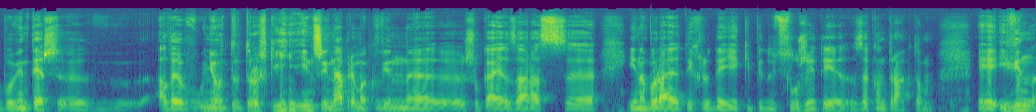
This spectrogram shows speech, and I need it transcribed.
бо він теж, але у нього трошки інший напрямок. Він е, шукає зараз е, і набирає тих людей, які підуть служити за контрактом. Е, І він.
